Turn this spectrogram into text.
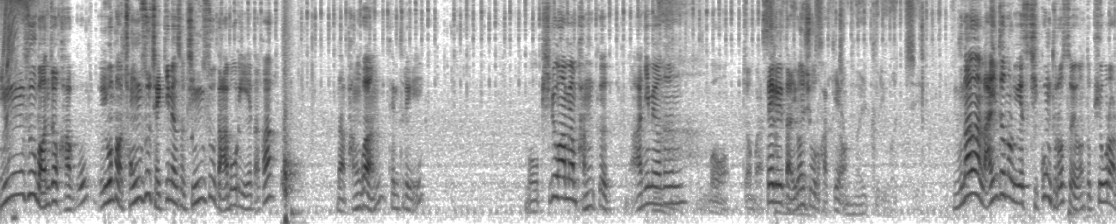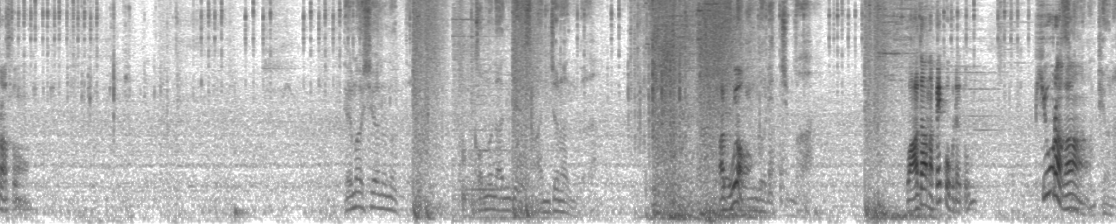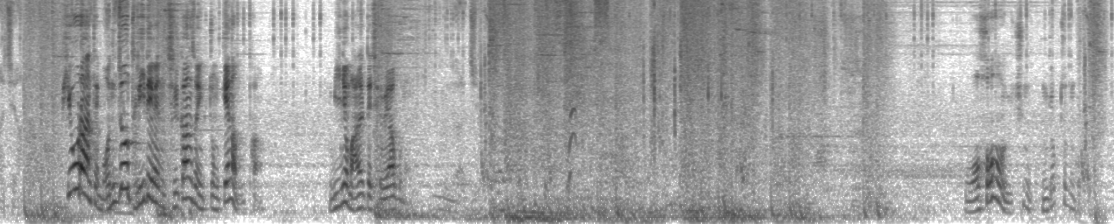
징수 먼저 가고 이번 판 정수 제끼면서 징수 나보리에다가 나 방관 템트리 뭐 필요하면 방끝 아니면은 뭐 저 뭐야 세릴다 이런 식으로 갈게요. 무난한 라인전을 위해서 직공 들었어요 또 피오라라서 데마시아는 어때? 검은 안개에서 안전한가? 아 뭐야. 와드 하나 뺐고 그래도 피오라가. 피오라한테 먼저 들이대면 질 가능성이 좀 꽤나 높아 미녀 많을 때 제외하고는. 와허 이 친구 공격적인 거 봐. 우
